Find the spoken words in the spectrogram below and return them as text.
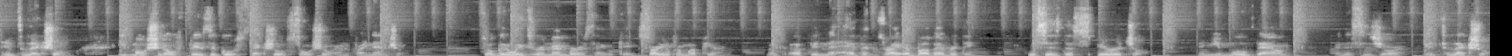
intellectual, emotional, physical, sexual, social, and financial. So a good way to remember is like, okay, starting from up here, like up in the heavens, right? Above everything. This is the spiritual. Then you move down, and this is your intellectual.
